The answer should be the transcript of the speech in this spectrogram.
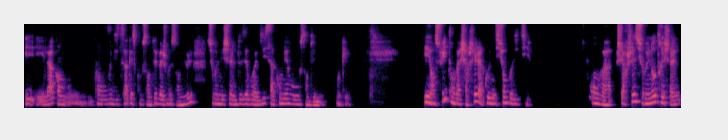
Et, là, quand vous, quand vous, vous dites ça, qu'est-ce que vous sentez? Ben, Je me sens nulle. Sur une échelle de 0 à 10, à combien vous vous sentez nul? OK. Et ensuite, on va chercher la cognition positive. On va chercher sur une autre échelle.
